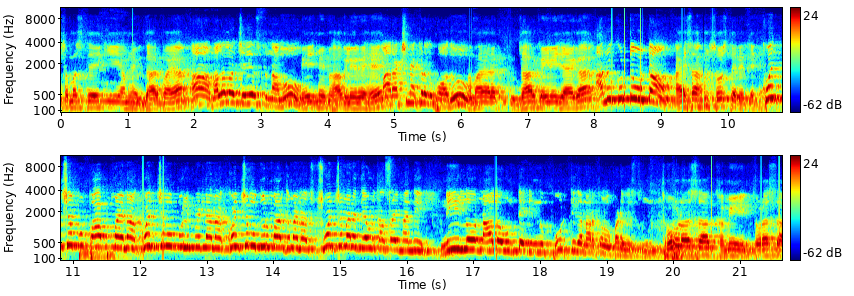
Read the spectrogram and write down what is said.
समझते हैं कि हमने उद्धार पाया ఆ వలలో చేస్తున్నాము मेज में भाग ले रहे మా हैं రక్షణ ఎక్కడికి పోదు हमारा उद्धार कहीं नहीं जाएगा అనుకుంటూ ఉంటాం ऐसा हम सोचते रहते हैं కొంచెము పాపమైన కొంచెము పులిపిండైన కొంచెము దుర్మార్గమైన స్వచ్ఛమైన దేవుడికి అసహ్యమైంది నీలో నాలో ఉంటే నిన్ను పూర్తిగా నరకంలో పడవేస్తుంది थोड़ा सा खमीर थोड़ा सा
